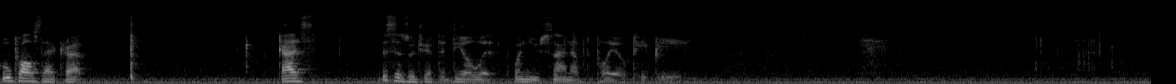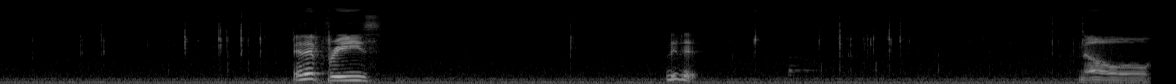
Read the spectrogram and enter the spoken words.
Who paused that crap? Guys, this is what you have to deal with when you sign up to play OTP. Did it freeze? Did it? No.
